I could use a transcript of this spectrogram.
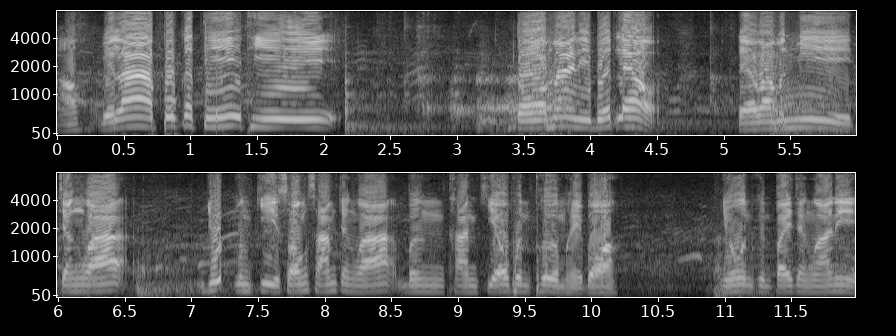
เอาเวลาปกติที่ต่อมานี่เบิดแล้ว แต่ว่ามันมีจังหวะยุดเมื่อกี้สองสามจังหวะเบิงทานเขียวเพิ่นเพิ่มให้บอโยนขึ้นไปจังหวะนี้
